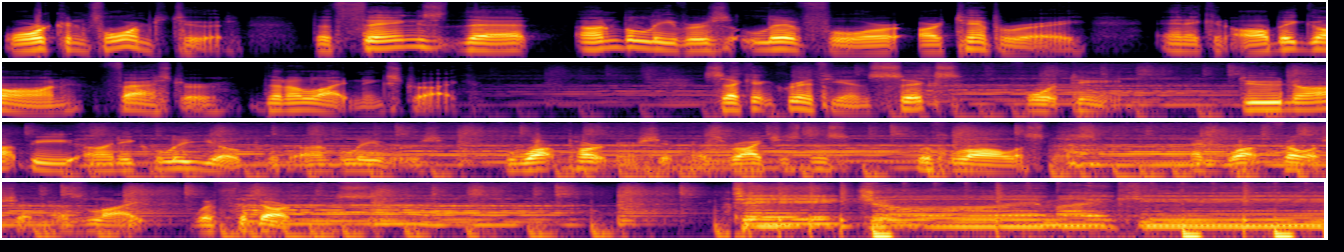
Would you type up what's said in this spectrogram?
or conformed to it. The things that unbelievers live for are temporary, and it can all be gone faster than a lightning strike. 2 Corinthians 6 14. Do not be unequally yoked with unbelievers. For what partnership has righteousness with lawlessness? And what fellowship has light with the darkness? Take joy, my King,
